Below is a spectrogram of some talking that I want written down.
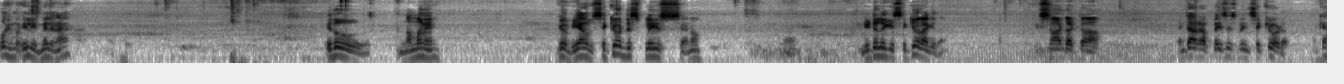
ಹೋಗಿ, ಇಲ್ಲಿ, ಮೇಲೆನಾ? ಇದು ನಮ್ಮನೆ. We have secured this place ಏನೋ ಆಗಿ ಸೆಕ್ಯೂರ್ ಆಗಿದೆ. It's not that entire place is been secured okay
